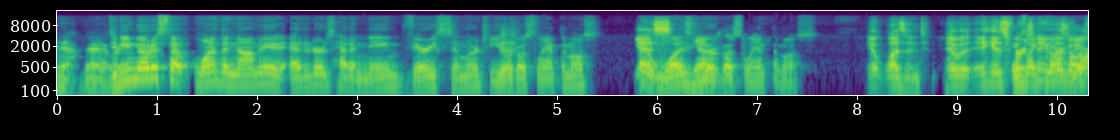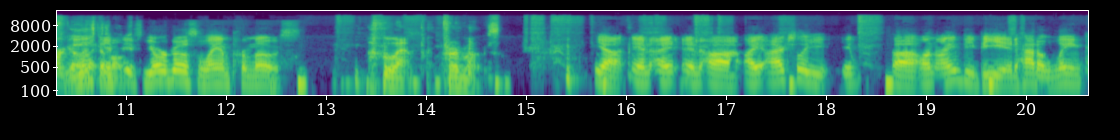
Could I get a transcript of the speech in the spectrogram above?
yeah, yeah, yeah. Did you notice that one of the nominated editors had a name very similar to Yorgos Lanthimos? yes, it was Yes. Yorgos Lanthimos. It wasn't. It was his It was first like name was Yorgos Yorgos. if, Lanthimos. if Yorgos Lamprinos, Lamp promos? yeah, and I and uh, I actually it, uh, on IMDb it had a link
